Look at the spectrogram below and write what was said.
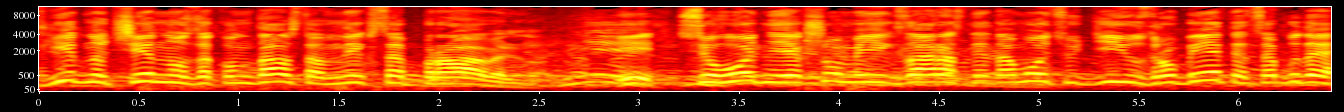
Згідно чинного законодавства, в них все правильно. І сьогодні, якщо ми їх зараз не дамо цю дію зробити, це буде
